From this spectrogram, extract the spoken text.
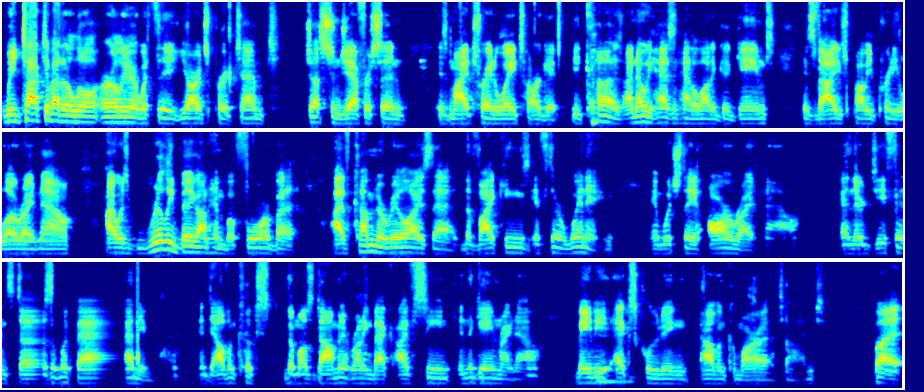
we talked about it a little earlier with the yards per attempt. Justin Jefferson is my trade away target because I know he hasn't had a lot of good games. His value's probably pretty low right now. I was really big on him before, but I've come to realize that the Vikings, if they're winning, in which they are right now, and their defense doesn't look bad anymore, and Dalvin Cook's the most dominant running back I've seen in the game right now, maybe mm-hmm. excluding Alvin Kamara at times. But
